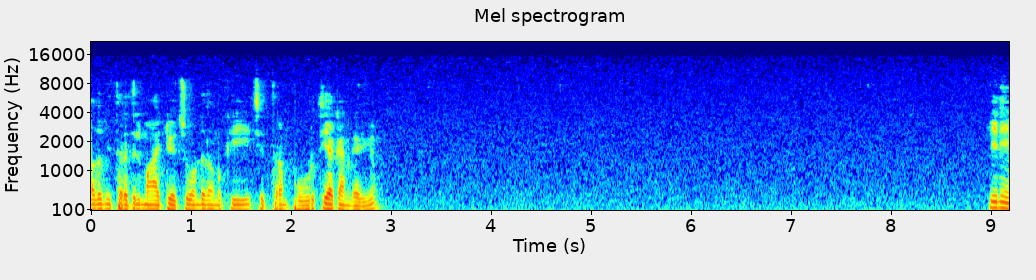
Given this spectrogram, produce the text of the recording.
അതും ഇത്തരത്തിൽ മാറ്റി വെച്ചുകൊണ്ട് നമുക്ക് ഈ ചിത്രം പൂർത്തിയാക്കാൻ കഴിയും. ഇനി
